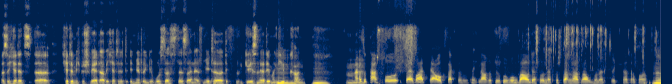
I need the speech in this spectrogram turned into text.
Also ich hätte jetzt, äh, ich hätte mich beschwert, aber ich hätte in mir drin gewusst, dass das ein Elfmeter gewesen wäre, den man geben Mhm. kann. Hm. Mhm. Also Castro selber hat ja auch gesagt, dass es eine klare Berührung war und dass er nicht verstanden hat, warum er nicht gekriegt hat. Aber Ja.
